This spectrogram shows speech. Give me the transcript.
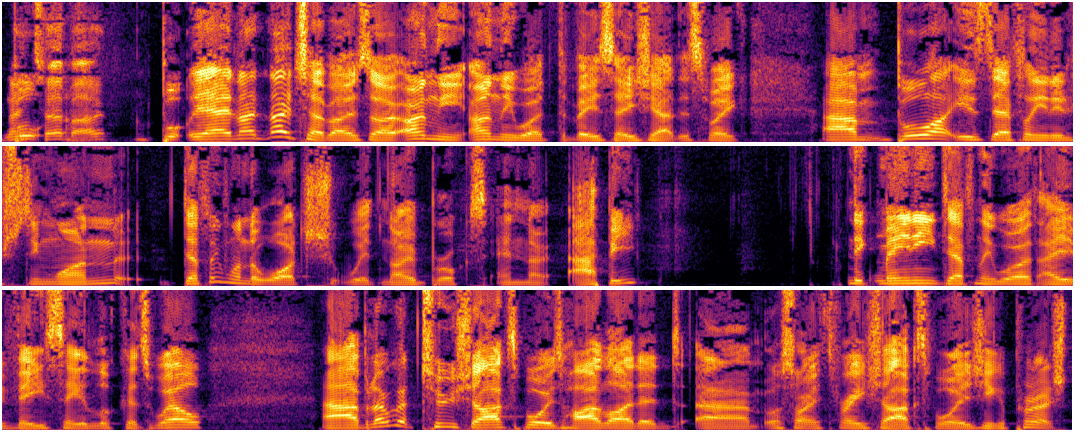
No Bull- turbo. Bull- yeah, no, no turbo. So only only worth the VC shout this week. Um, Bula is definitely an interesting one. Definitely one to watch with no Brooks and no Appy. Nick Meaney definitely worth a VC look as well. Uh, but I've got two Sharks boys highlighted, um, or sorry, three Sharks boys. You can pretty much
